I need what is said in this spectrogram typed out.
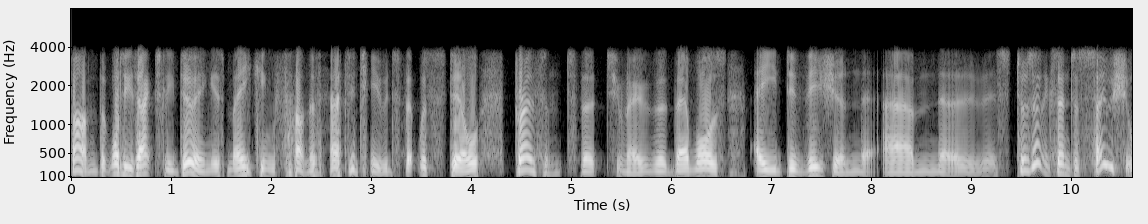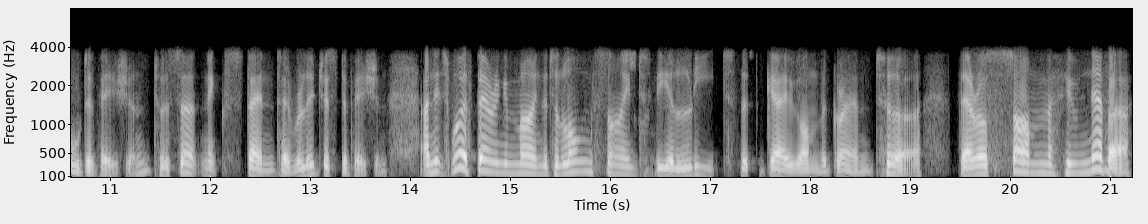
fun, but what he's actually doing is making fun of attitudes that were still present. That you know that there was a division, um, uh, to a certain extent, a social division, to a certain extent, a religious division, and it's worth bearing in mind that alongside the elite that go on the grand tour, there are some who never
